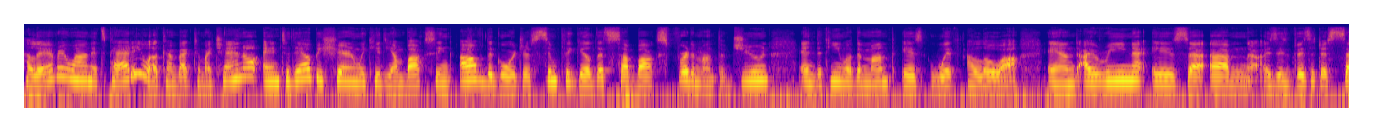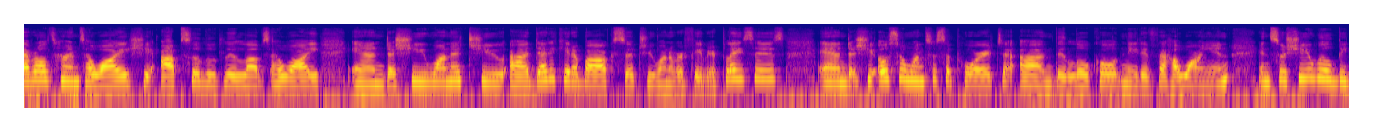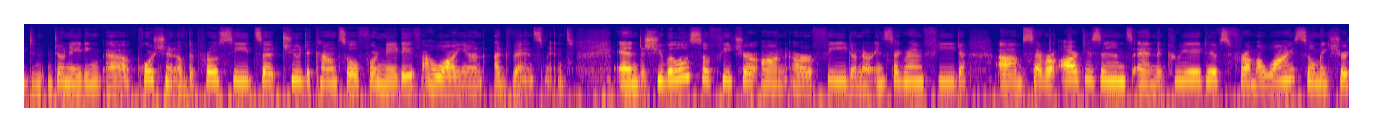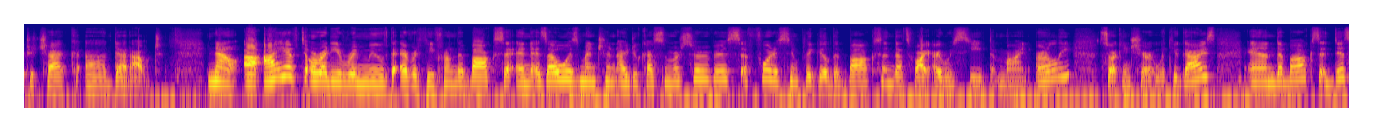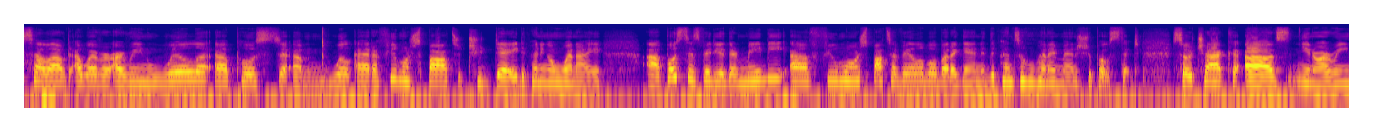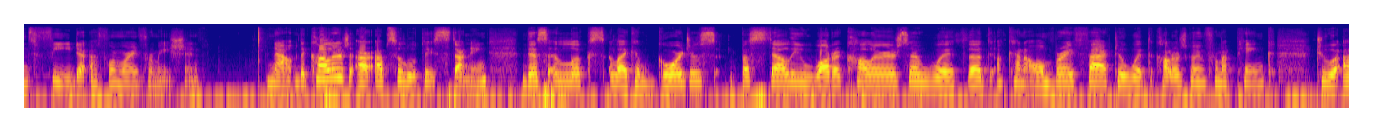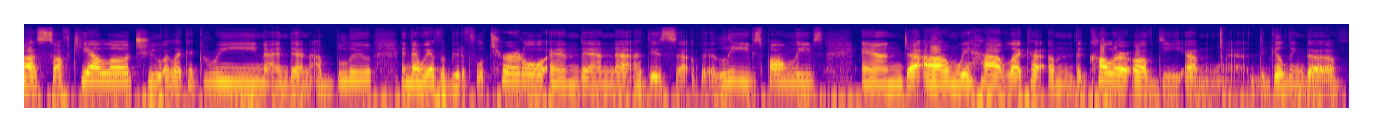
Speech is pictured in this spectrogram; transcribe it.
Hello everyone, it's Patty. Welcome back to my channel. And today I'll be sharing with you the unboxing of the gorgeous Simply Gilded sub box for the month of June. And the theme of the month is with Aloha. And Irene is, uh, um, is visited several times Hawaii. She absolutely loves Hawaii. And she wanted to uh, dedicate a box to one of her favorite places. And she also wants to support uh, the local native Hawaiian. And so she will be donating a portion of the proceeds to the Council for Native Hawaiian Advancement. And she will also feature on our feed, on our Instagram feed, um, several artisans and creatives from Hawaii, so make sure to check uh, that out. Now, uh, I have already removed everything from the box, and as I always mention, I do customer service for the Simply Gilded box, and that's why I received mine early, so I can share it with you guys. And the box did sell out, however, Irene will uh, post, um, will add a few more spots today, depending on when I uh, post this video, there may be a few more spots available, but again, it depends on when I manage to post it. So check, uh, you know, Irene's feed uh, for more information. Now, the colors are absolutely stunning. This looks like a gorgeous pastel watercolors with a, a kind of ombre effect with the colors going from a pink to a soft yellow to a, like a green and then a blue. And then we have a beautiful turtle and then uh, these uh, leaves, palm leaves. And uh, um, we have like a, um, the color of the, um, uh, the gilding, the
